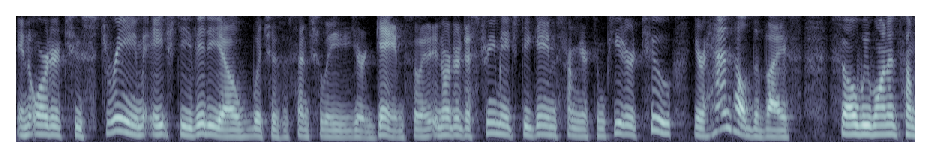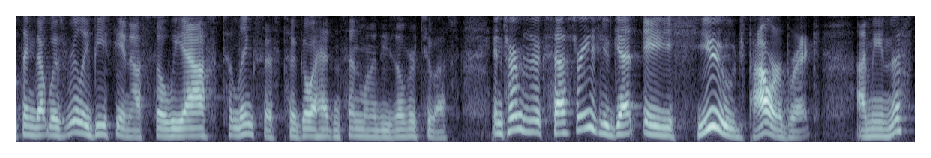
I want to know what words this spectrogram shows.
in order to stream HD video, which is essentially your game. So in order to stream HD games from your computer to your handheld device, so we wanted something that was really beefy enough, so we asked Linksys to go ahead and send one of these over to us. In terms of accessories, you get a huge power brick. I mean, this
